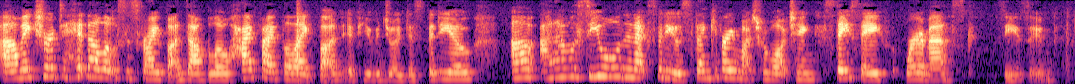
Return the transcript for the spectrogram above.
uh, make sure to hit that little subscribe button down below high five the like button if you've enjoyed this video um, and i will see you all in the next video so thank you very much for watching. Stay safe wear a mask. See you soon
